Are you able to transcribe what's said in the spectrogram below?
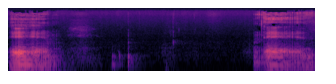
eh, eh,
